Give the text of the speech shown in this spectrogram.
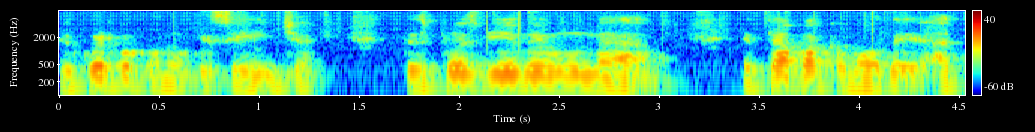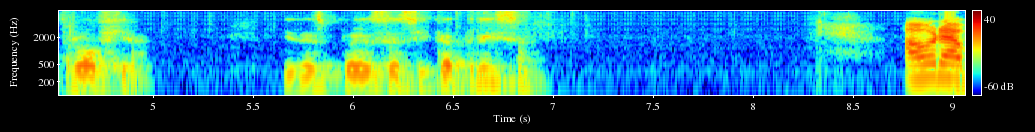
el cuerpo como que se hincha. Después viene una etapa como de atrofia, y después se cicatriza. Ahora,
